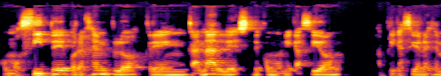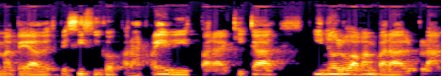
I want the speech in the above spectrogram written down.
como CIPE, por ejemplo, creen canales de comunicación, aplicaciones de mapeado específicos para Revit, para KiCad, y no lo hagan para Alplan.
